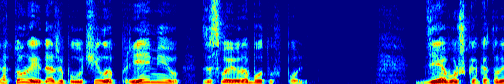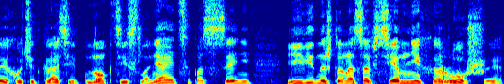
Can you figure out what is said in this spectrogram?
которая даже получила премию за свою работу в поле. Девушка, которая хочет красить ногти, слоняется по сцене, и видно, что она совсем не хорошая,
